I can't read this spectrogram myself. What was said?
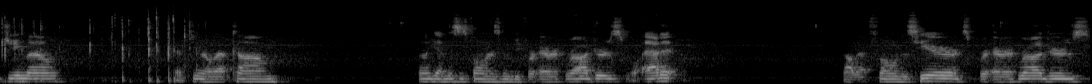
Gmail at gmail.com and again this is phone is going to be for Eric Rogers. We'll add it now that phone is here. It's for Eric Rogers.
